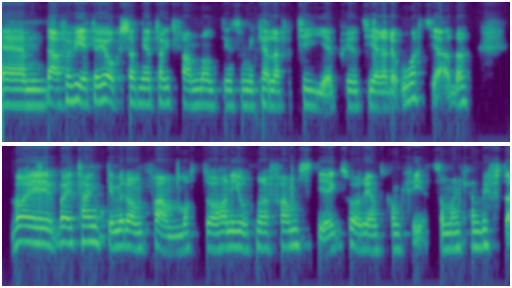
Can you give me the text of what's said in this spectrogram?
Ehm, därför vet jag ju också att ni har tagit fram någonting som ni kallar för tio prioriterade åtgärder. Vad är, vad är tanken med dem framåt och har ni gjort några framsteg så rent konkret som man kan lyfta?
